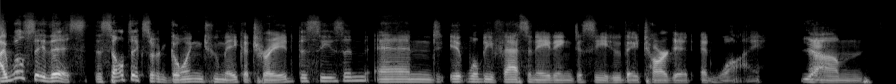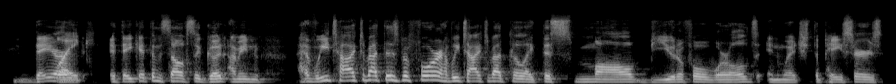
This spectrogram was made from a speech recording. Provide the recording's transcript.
I will say this the Celtics are going to make a trade this season, and it will be fascinating to see who they target and why. Yeah. Um, they are like- if they get themselves a good. I mean, have we talked about this before? Have we talked about the like this small, beautiful world in which the Pacers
